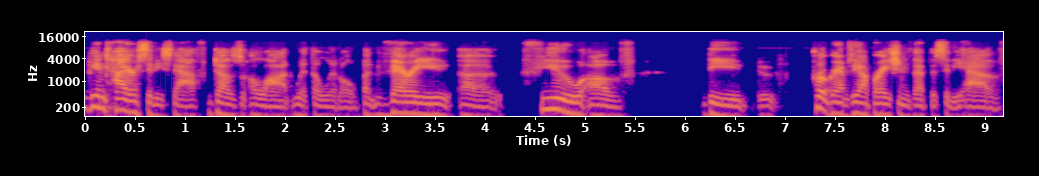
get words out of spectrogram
the entire city staff does a lot with a little, but very uh, few of the uh, programs, the operations that the city have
